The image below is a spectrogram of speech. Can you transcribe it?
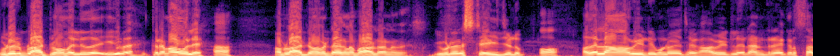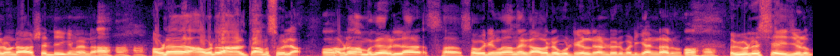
ഇവിടെ ഒരു പ്ലാറ്റ്ഫോം വലുത്. ഈ ഇത്രയും ആവൂലേ? ആ പ്ലാറ്റ്ഫോം ഇട്ടേക്കണ പാടാണിത്. ഇവിടെ ഒരു സ്റ്റേജ് ഇടും. ഓ. അതെല്ലാം ആ വീട്ടിൽ കൊണ്ടുപോയി വെച്ചേക്കാം ആ വീട്ടിൽ രണ്ടര ഏക്കർ സ്ഥലമുണ്ട്. ആ ഷെഡ് ഇരിക്കണേണ്ട അവിടെ അവിടെ ആൾ താമസമില്ല അവിടെ നമുക്ക് എല്ലാ സൗകര്യങ്ങളും തന്നേക്കാം. അവരുടെ കുട്ടികൾ രണ്ടുപേരും പഠിക്കാനുണ്ടായിരുന്നു. ഇവിടെ സ്റ്റേജ് ഇടും.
